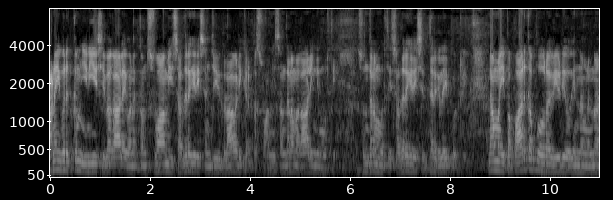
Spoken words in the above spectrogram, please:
அனைவருக்கும் இனிய சிவகாலை வணக்கம். சுவாமி சதுரகிரி சஞ்சீவி பிளாவடி கற்ப சுவாமி சந்தன மகாலிங்கமூர்த்தி சுந்தரமூர்த்தி சதுரகிரி சித்தர்களை போற்றி. நம்ம இப்போ பார்க்க போகிற வீடியோ என்னங்கன்னா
